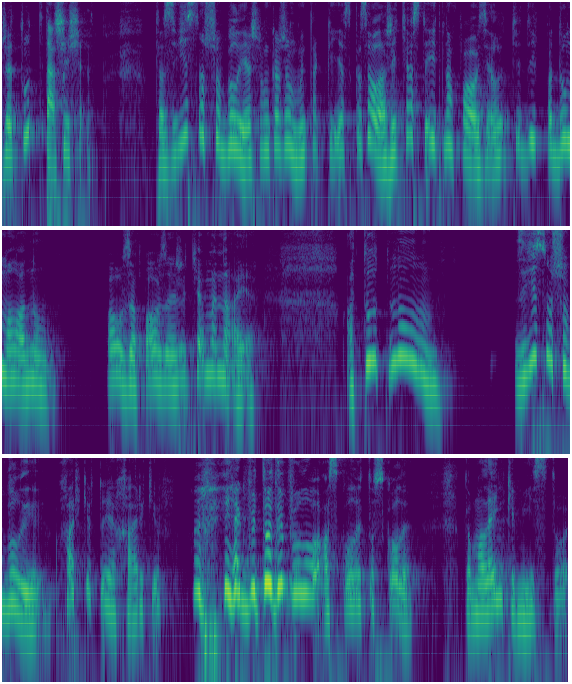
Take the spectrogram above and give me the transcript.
Вже тут Так. чи ще? Та звісно, що були. Я ж вам кажу, ми так я сказала, життя стоїть на паузі. Але тоді подумала, ну, пауза, пауза, життя минає. А тут, ну, звісно, що були. Харків то є Харків. Якби то не було, а сколи то сколи. То маленьке місто.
